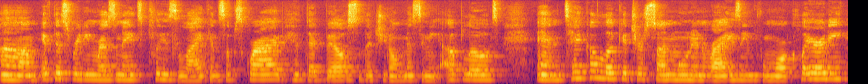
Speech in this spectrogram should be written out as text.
Um, if this reading resonates, please like and subscribe. Hit that bell so that you don't miss any uploads. And take a look at your sun, moon, and rising for more clarity.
